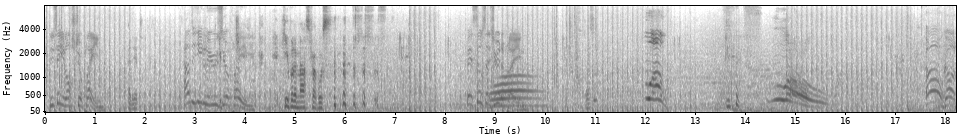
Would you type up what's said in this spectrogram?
Did you say you lost your plane? I did. How did you lose your plane? Keyboard and mouse troubles. But it still says you're in a plane. Does it? Whoa! Whoa! Oh god!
